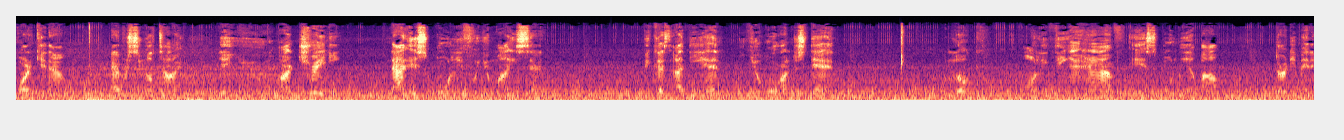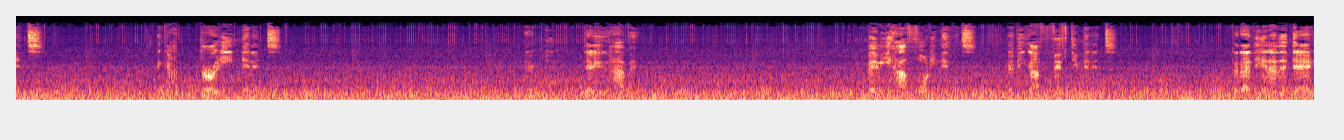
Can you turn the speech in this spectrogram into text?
working out, every single time that you are training, that is only for your mindset. Because at the end, you will understand. Look, only thing I have is only about 30 minutes. I got 30 minutes. There you have it. Maybe you have 40 minutes. Maybe you got 50 minutes. But at the end of the day,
